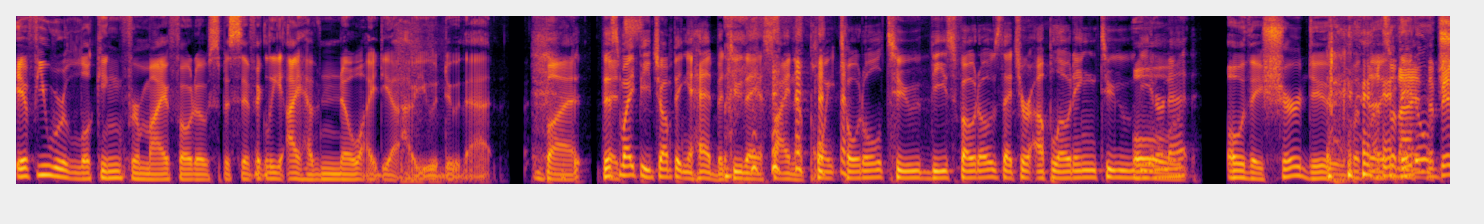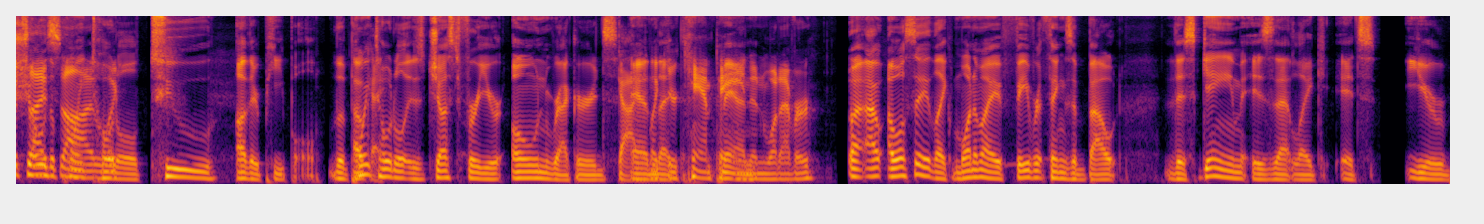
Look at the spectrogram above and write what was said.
if you were looking for my photo specifically, I have no idea how you would do that. But This it's- might be jumping ahead, but do they assign a point total to these photos that you're uploading to the Oh, internet? Oh, they sure do. But like, what they I- don't bits show I the saw, point like- total to other people. The point Okay. total is just for your own records. Got and Like that- your campaign man, and whatever. I, I will say like one of my favorite things about this game is that like it's your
